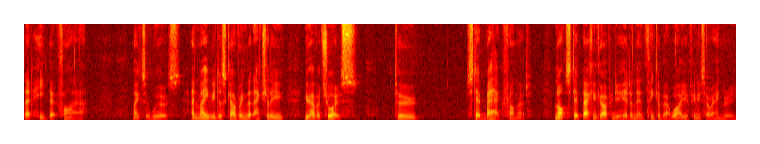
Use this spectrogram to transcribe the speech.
that heat, that fire makes it worse. And maybe discovering that actually you have a choice to step back from it. Not step back and go up into your head and then think about why you're feeling so angry.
